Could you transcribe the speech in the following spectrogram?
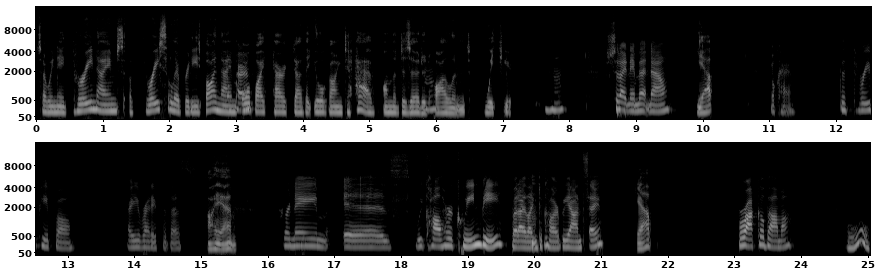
So we need three names of three celebrities by name Okay. or by character that you're going to have on the deserted Mhm. island with you. hmm Should I name that now? Yep, Okay. The three people. Are you ready for this? I am. Her name is, we call her Queen Bee, but I like to Mhm. call her Beyonce, Yep. Barack Obama, Oh,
